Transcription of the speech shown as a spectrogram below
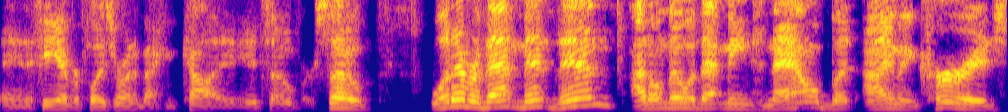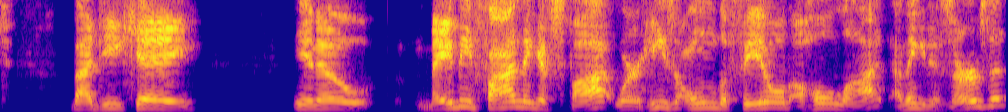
And if he ever plays running back in college, it's over. So, whatever that meant then, I don't know what that means now, but I'm encouraged by DK you know, maybe finding a spot where he's on the field a whole lot. I think he deserves it.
